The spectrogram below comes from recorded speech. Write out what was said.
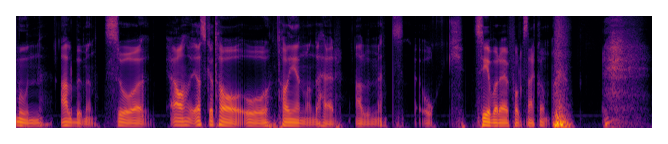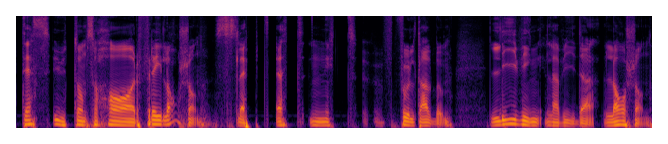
Moon-albumen. Så ja, jag ska ta och ta igenom det här albumet och se vad det är folk snackar om. Dessutom så har Frej Larsson släppt ett nytt fullt album, Living La Vida Larsson.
